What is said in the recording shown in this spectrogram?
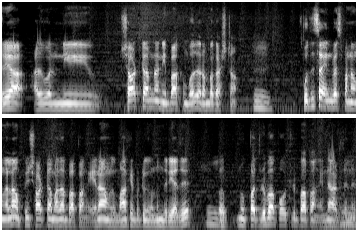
சரியா? அது ஒரு நீ ஷார்ட் டேர்ம்னா நீ பார்க்கும்போது ரொம்ப கஷ்டம். புதுசாக இன்வெஸ்ட் பண்ணவங்க எல்லாம் அப்பயும் ஷார்ட் டேர்மாக தான் பார்ப்பாங்க. ஏன்னா அவங்களுக்கு மார்க்கெட் பற்றி ஒன்றும் தெரியாது. ஒரு பத்து ரூபாய் போட்டுட்டு பார்ப்பாங்க. என்ன ஆடுதுன்னு.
